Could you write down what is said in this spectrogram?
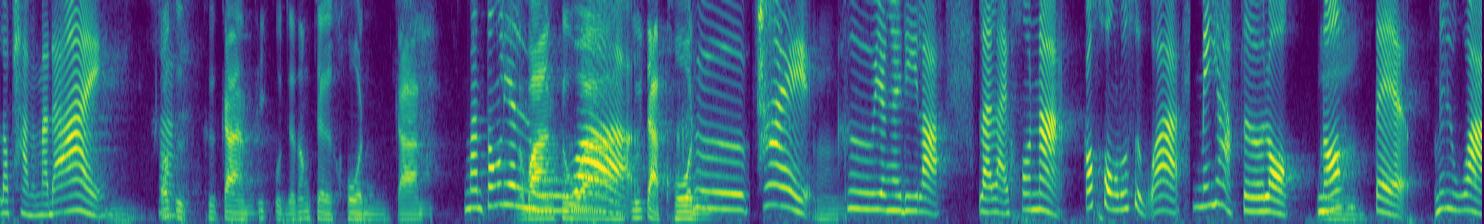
เราผ่านมันมาได้อืมค่ะก็คือคือการที่คุณจะต้องเจอคนการ มันต้องเรียนระรู้วางตัวว่า รู้จักคน คือใช่อ่าคือยังไงดีล่ะ หลาย ๆ คนอะ ก็คงรู้สึกว่าไม่อยากเจอหรอกเนาะอ่าแต่ไม่รู้อะ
